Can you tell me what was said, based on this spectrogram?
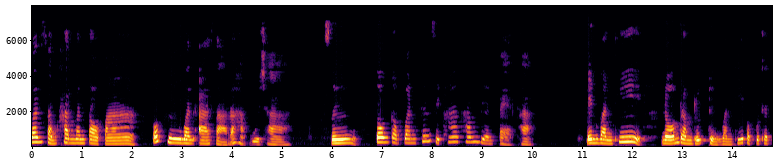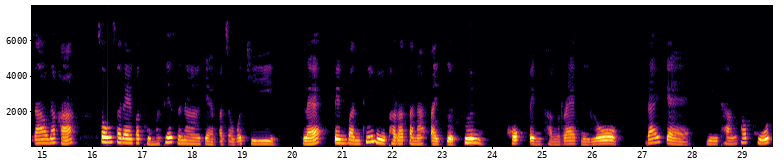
วันสำคัญวันต่อมาก็คือวันอาสาฬหบูชา ซึ่งตรงกับวันขึ้น 15 ค่ำเดือน 8 ค่ะ เป็นวันที่น้อมรำลึกถึงวันที่พระพุทธเจ้านะคะ ทรงแสดงปฐมเทศนาแก่ปัจจวัคคีย์และเป็นวันที่มีพระรัตนตรัยเกิดขึ้น รั้งแรกในโลก ได้แก่มีทั้งพระพุทธ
